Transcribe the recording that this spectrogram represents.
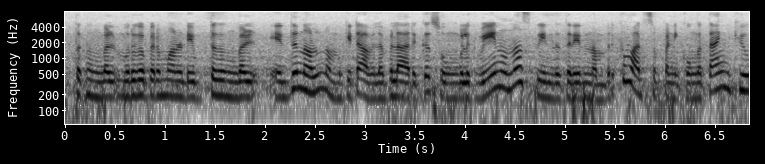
புத்தகங்கள் முருகப்பெருமானுடைய புத்தகங்கள் எதுனாலும் நம்மக்கிட்ட அவைலபிளாக இருக்குது ஸோ உங்களுக்கு வேணும்னா ஸ்க்ரீனில் தெரியிற நம்பருக்கு வாட்ஸ்அப் பண்ணிக்கோங்க. தேங்க்யூ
